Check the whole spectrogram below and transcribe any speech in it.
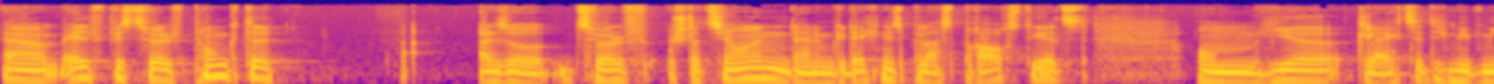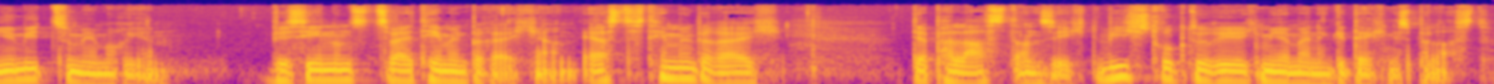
äh, 11 bis 12 Punkte. Also 12 Stationen in deinem Gedächtnispalast brauchst du jetzt, um hier gleichzeitig mit mir mitzumemorieren. Wir sehen uns zwei Themenbereiche an. Erstes Themenbereich, der Palastansicht. Wie strukturiere ich mir meinen Gedächtnispalast?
